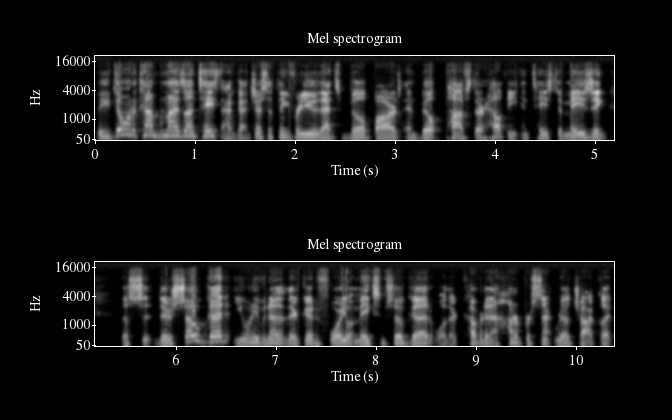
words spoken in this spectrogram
but you don't want to compromise on taste. I've got just a thing for you. That's Built Bars and Built Puffs. They're healthy and taste amazing. They're so good, you won't even know that they're good for you. What makes them so good? Well, they're covered in 100% real chocolate.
